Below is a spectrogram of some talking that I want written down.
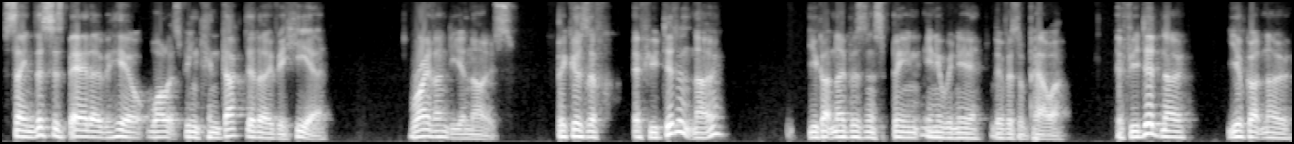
saying this is bad over here while it's being conducted over here, right under your nose. Because if if you didn't know, you got no business being anywhere near levers of power. If you did know, you've got no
